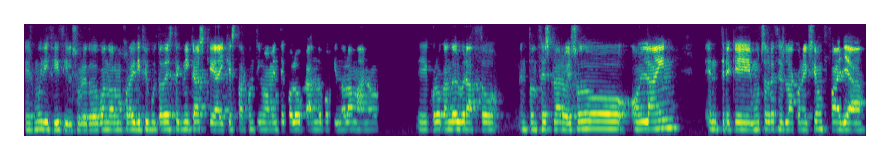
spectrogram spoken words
es muy difícil, sobre todo cuando a lo mejor hay dificultades técnicas que hay que estar continuamente colocando, cogiendo la mano, eh, colocando el brazo. Entonces, claro, eso online, entre que muchas veces la conexión falla,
